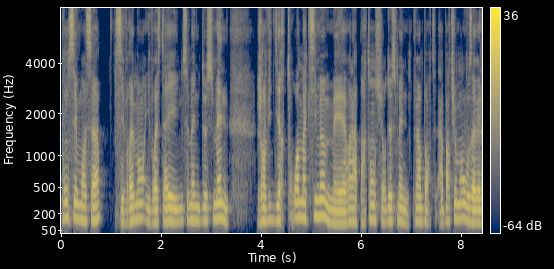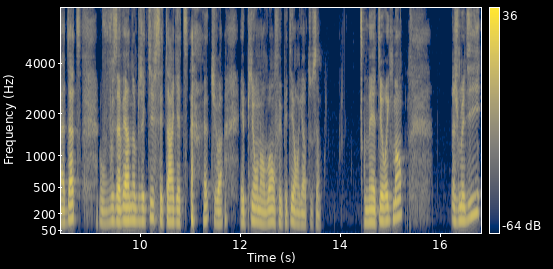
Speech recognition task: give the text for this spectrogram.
poncez-moi ça, c'est vraiment, il vous reste une semaine, deux semaines, j'ai envie de dire trois maximum, mais voilà, partons sur deux semaines, peu importe. À partir du moment où vous avez la date, vous avez un objectif, c'est target, tu vois. Et puis on envoie, on fait péter, on regarde tout ça. Mais théoriquement, je me dis,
